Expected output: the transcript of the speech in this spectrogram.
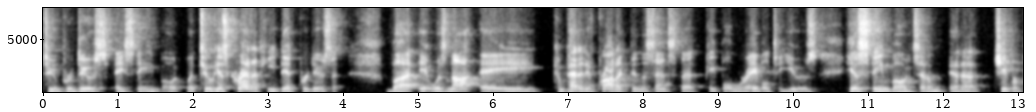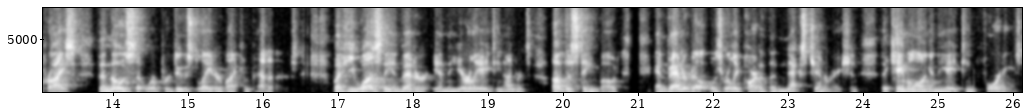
to produce a steamboat. But to his credit, he did produce it. But it was not a competitive product in the sense that people were able to use his steamboats at a, at a cheaper price than those that were produced later by competitors. But he was the inventor in the early 1800s of the steamboat, and Vanderbilt was really part of the next generation that came along in the 1840s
